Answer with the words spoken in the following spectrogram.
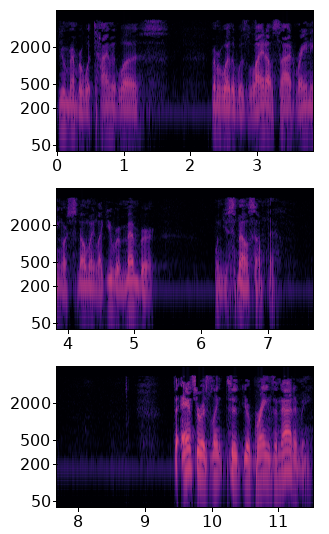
You remember what time it was. Remember whether it was light outside, raining, or snowing. Like, you remember when you smell something. The answer is linked to your brain's anatomy.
